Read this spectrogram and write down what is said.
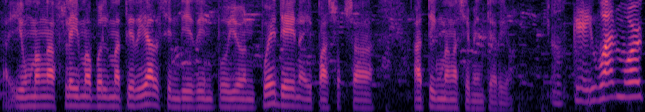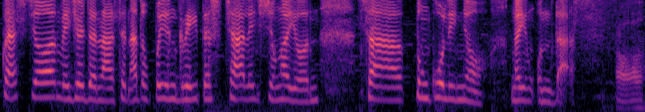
Ah, yung mga flammable materials hindi rin po yon pwede na ipasok sa ating mga sementeryo. Okay, one more question, Major Danasen. Ano po yung greatest challenge nyo ngayon sa tungkulin nyo ngayong undas? Oo.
